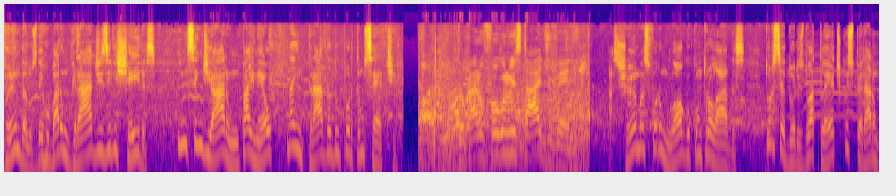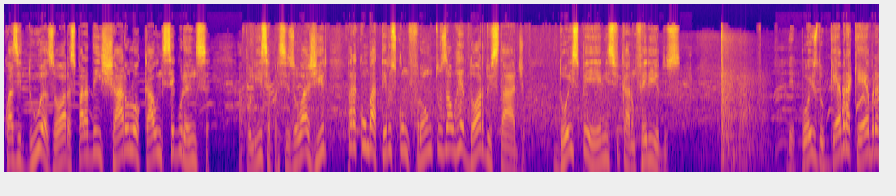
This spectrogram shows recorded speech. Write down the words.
Vândalos derrubaram grades e lixeiras e incendiaram um painel na entrada do portão 7. Tocaram fogo no estádio, velho. As chamas foram logo controladas. Torcedores do Atlético esperaram quase duas horas para deixar o local em segurança. A polícia precisou agir para combater os confrontos ao redor do estádio. Dois PMs ficaram feridos. Depois do quebra-quebra,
